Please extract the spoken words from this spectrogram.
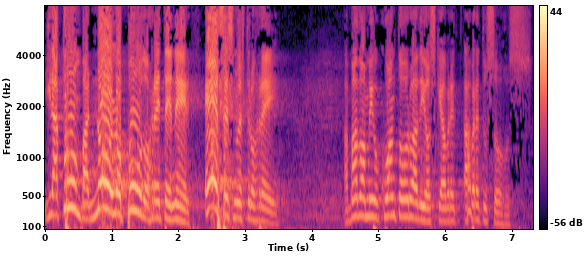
y la tumba no lo pudo retener. Ese es nuestro rey. Amado amigo, cuánto oro a Dios que abre, tus ojos.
